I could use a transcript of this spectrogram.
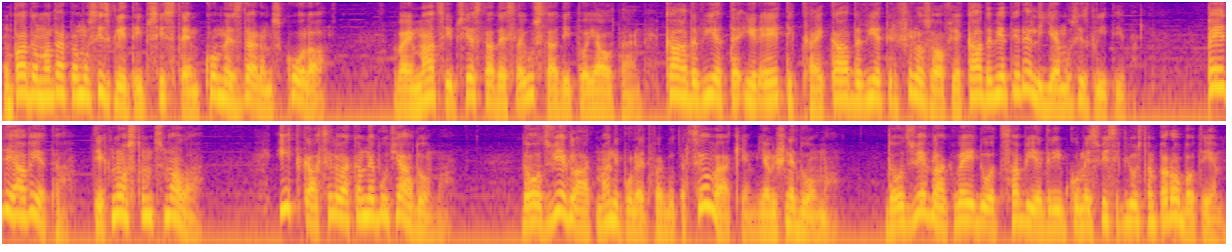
un pārdomāt par mūsu izglītības sistēmu, ko mēs darām skolā vai mācības iestādēs, lai uzstādītu to jautājumu. Kāda vieta ir ētikai, kāda vieta ir filozofijai, kāda vieta ir reliģijai mūsu izglītībā? Pēdējā vietā tiek nostumts malā. It kā cilvēkam nebūtu jādomā. Daudz vieglāk manipulēt varbūt ar cilvēkiem, ja viņš nedomā. Daudz vieglāk veidot sabiedrību, kur mēs visi kļūstam par robotiem.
